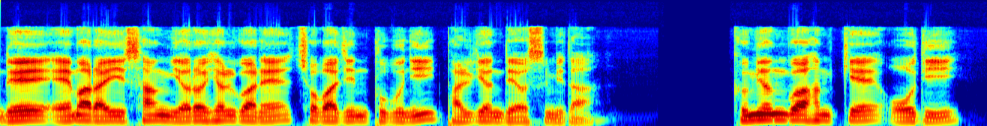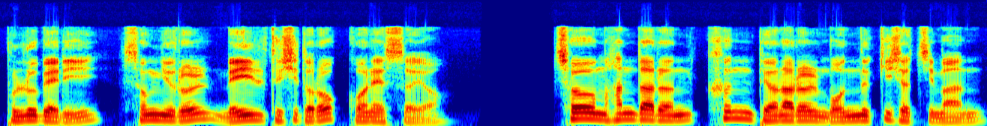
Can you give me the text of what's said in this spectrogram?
뇌 MRI 상 여러 혈관에 좁아진 부분이 발견되었습니다. 금연과 함께 오디, 블루베리, 석류를 매일 드시도록 권했어요. 처음 한 달은 큰 변화를 못 느끼셨지만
